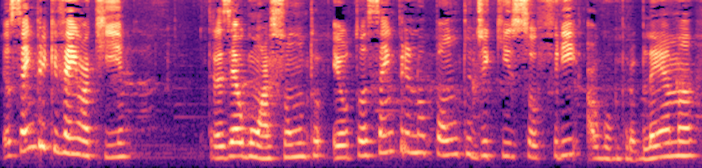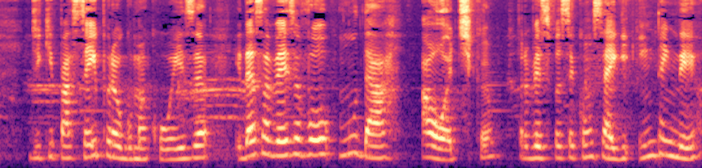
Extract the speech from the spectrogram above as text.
Eu sempre que venho aqui trazer algum assunto, eu tô sempre no ponto de que sofri algum problema, de que passei por alguma coisa, e dessa vez eu vou mudar a ótica para ver se você consegue entender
